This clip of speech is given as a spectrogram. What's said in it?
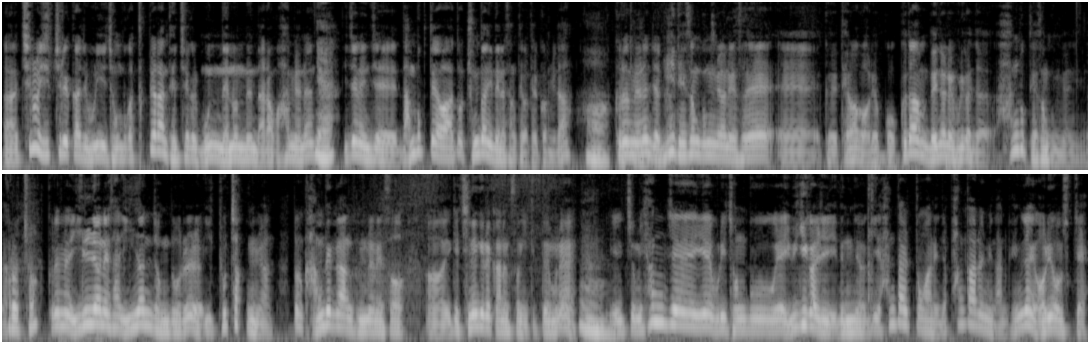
7월 어, 27일까지 우리 정부가 특별한 대책을 못 내놓는다라고 하면은 예. 이제는 이제 남북 대화도 중단이 되는 상태가 될 겁니다. 아, 그러면은 이제 미 대선 국면에서의 에, 그 대화가 어렵고 그다음 내년에 우리가 이제 한국 대선 국면입니다. 그렇죠. 그러면 1년에서 한 2년 정도를 이 교착 국면 또는 강대강 국면에서 어, 이게 진행이 될 가능성이 있기 때문에 음. 지금 현재의 우리 정부의 위기 관리 능력이 한 달 동안에 이제 판가름이 나는 굉장히 어려운 숙제.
